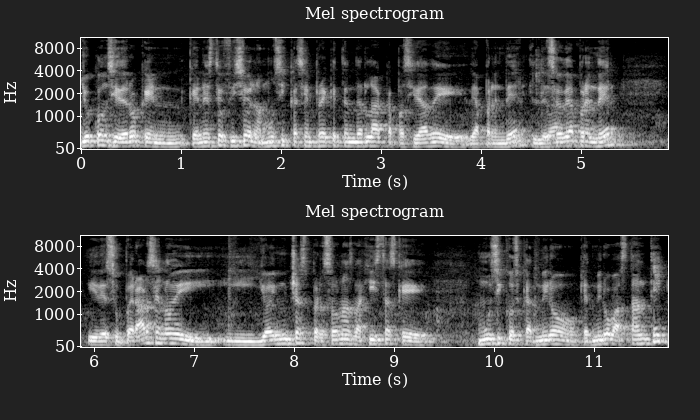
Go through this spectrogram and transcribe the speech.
yo considero que en, que en este oficio de la música siempre hay que tener la capacidad de, de aprender, el deseo Claro. de aprender y de superarse, ¿no? Y, y yo hay muchas personas bajistas que, músicos que admiro, que admiro bastante,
